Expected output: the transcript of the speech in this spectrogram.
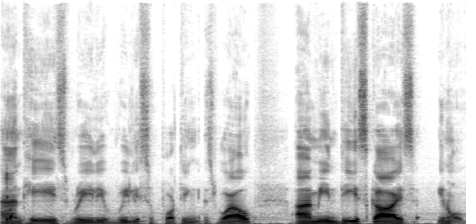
and he is really, really supporting as well. I mean, these guys, you know,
